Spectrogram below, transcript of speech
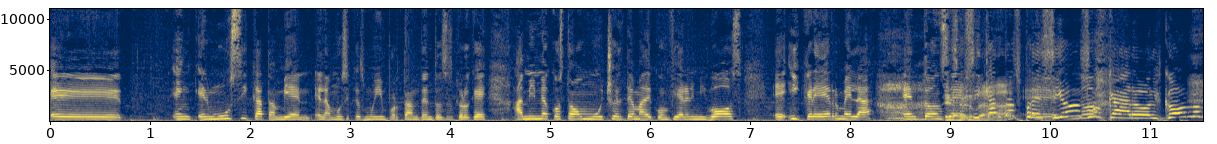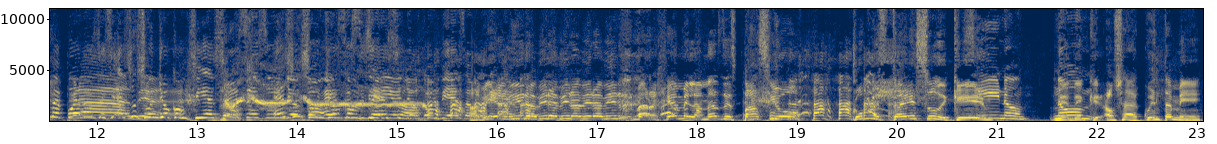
eh, en, en música también, en la música es muy importante, entonces creo que a mí me ha costado mucho el tema de confiar en mi voz eh, y creérmela. Entonces, ¿Es Si cantas precioso, Eh, no. Carol, ¿cómo me puedes decir? Eso es un yo confieso. Ese es un Eso yo es un yo confieso, sí, confieso. yo confieso. A ver, a ver, a ver, a ver, a ver, a ver, barajéamela más despacio. ¿Cómo está eso de que... Sí, no, de- no. de que- o sea, cuéntame,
